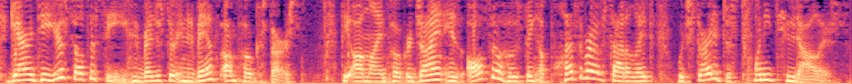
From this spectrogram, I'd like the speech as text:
To guarantee yourself a seat, you can register in advance on PokerStars. The online poker giant is also hosting a plethora of satellites, which start at just $22.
